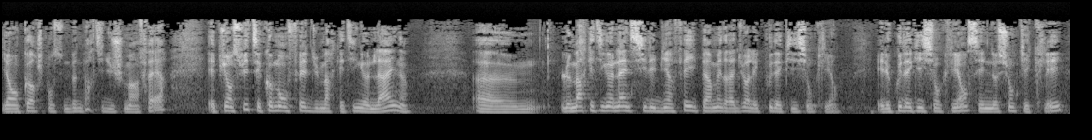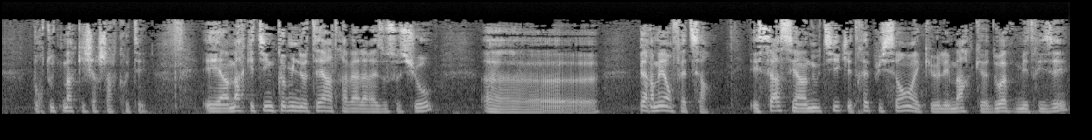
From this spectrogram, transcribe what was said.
il y a encore, je pense, une bonne partie du chemin à faire. Et puis ensuite, c'est comment on fait du marketing online. Euh, le marketing online, s'il est bien fait, il permet de réduire les coûts d'acquisition client. Et le coût d'acquisition client, c'est une notion qui est clé pour toute marque qui cherche à recruter. Et un marketing communautaire à travers les réseaux sociaux euh, permet en fait ça. Et ça, c'est un outil qui est très puissant et que les marques doivent maîtriser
